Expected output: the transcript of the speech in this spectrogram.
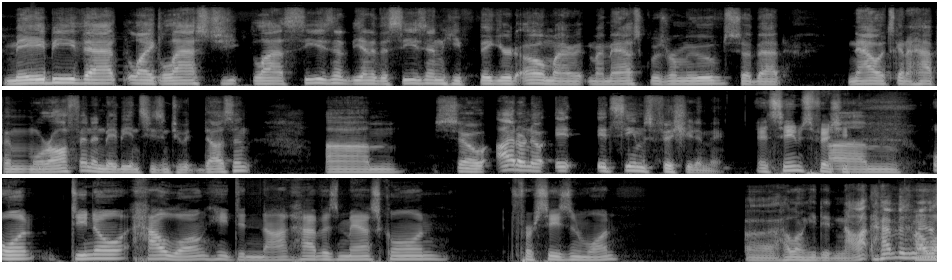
Maybe that like last last season at the end of the season he figured oh my my mask was removed so that now it's going to happen more often and maybe in season 2 it doesn't. Um so i don't know. It it seems fishy to me. It seems fishy. um on do you know how long he did not have his mask on for season one? uh how long he did not have his mask on. How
